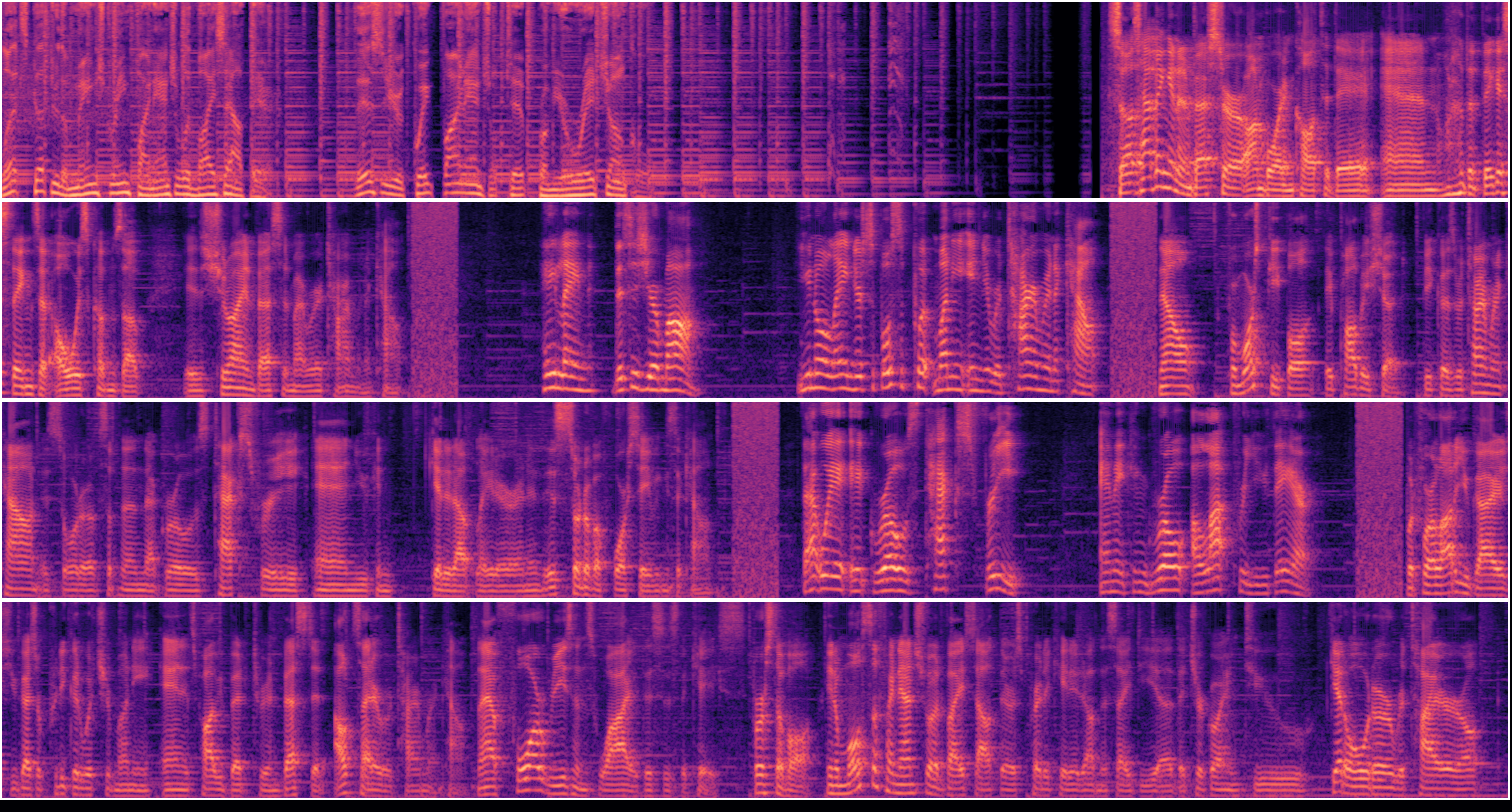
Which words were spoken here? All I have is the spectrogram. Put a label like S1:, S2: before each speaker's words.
S1: Let's cut through the mainstream financial advice out there. This is your quick financial tip from your rich uncle.
S2: So I was having an investor onboarding call today, and one of the biggest things that always comes up is should I invest in my retirement account? Hey Lane, this is your mom. You know, Lane, you're supposed to put money in your retirement account. Now, for most people, they probably should because retirement account is sort of something that grows tax free and you can get it out later and it is sort of a forced savings account. That way it grows tax free and it can grow a lot for you there. But for a lot of you guys, you guys are pretty good with your money and it's probably better to invest it outside a retirement account. And I have four reasons why this is the case. First of all, you know, most of financial advice out there is predicated on this idea that you're going to get older, retire,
